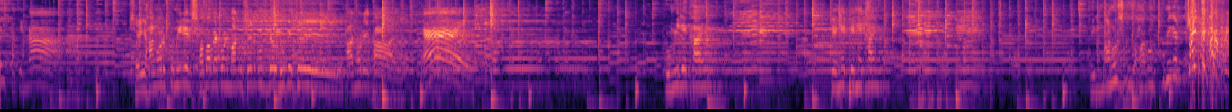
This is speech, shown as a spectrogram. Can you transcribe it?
কুম্ভীর থাকে না। সেই হাঙর কুমিরের স্বভাব এখন মানুষের মধ্যেও ঢুকেছে। হাঙরে খায়। কুমিরে খায়। টেনে টেনে খায়। এই মানুষগুলো হাঙর কুমিরের চাইতে খারাপ হয়ে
